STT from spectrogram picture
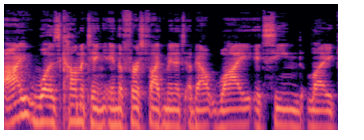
I was commenting in the first five minutes about why it seemed like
